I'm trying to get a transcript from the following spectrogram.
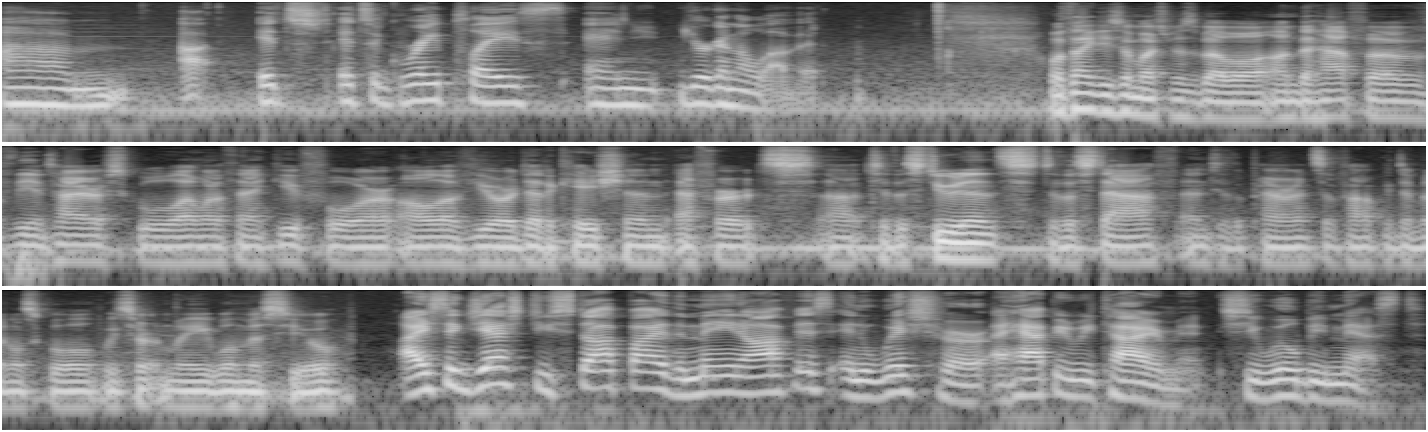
um, uh, it's it's a great place, and you're going to love it. Well, thank you so much, Ms. Balboa. On behalf of the entire school, I want to thank you for all of your dedication, efforts uh, to the students, to the staff, and to the parents of Hopkinton Middle School. We certainly will miss you. I suggest you stop by the main office and wish her a happy retirement. She will be missed.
